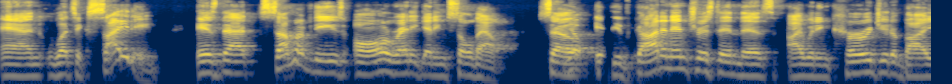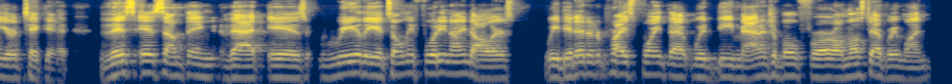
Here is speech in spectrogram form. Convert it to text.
And what's exciting is that some of these are already getting sold out. So Yep. if you've got an interest in this, I would encourage you to buy your ticket. This is something that is really, it's only $49. We did it at a price point that would be manageable for almost everyone.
